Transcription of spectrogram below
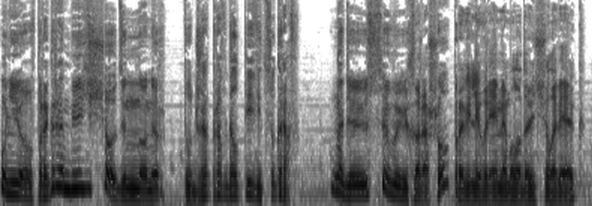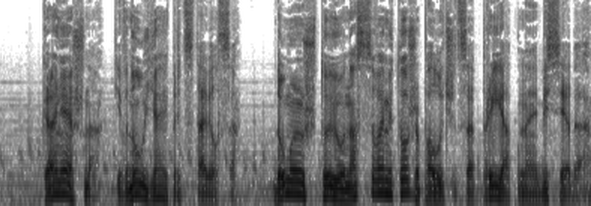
«У нее в программе еще один номер», — тут же оправдал певицу граф. «Надеюсь, вы хорошо провели время, молодой человек?» «Конечно», — кивнул я и представился. «Думаю, что и у нас с вами тоже получится приятная беседа».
